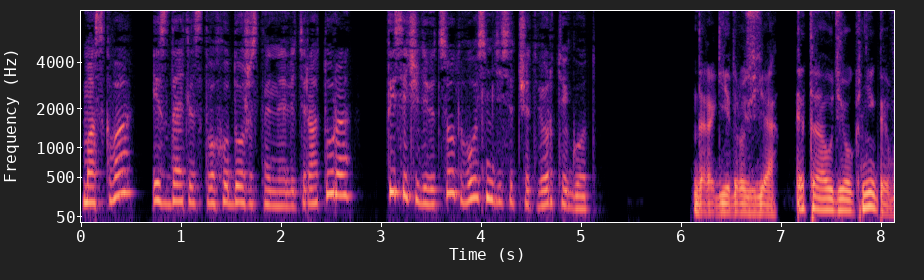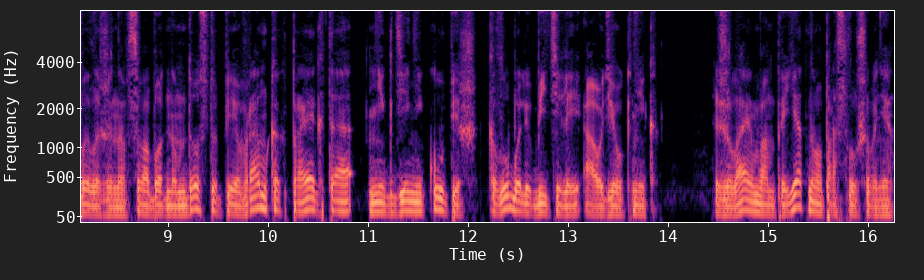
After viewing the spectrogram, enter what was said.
Москва. Издательство «Художественная литература», 1984 год. Дорогие друзья, эта аудиокнига выложена в свободном доступе в рамках проекта «Нигде не купишь» Клуба любителей аудиокниг. Желаем вам приятного прослушивания.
